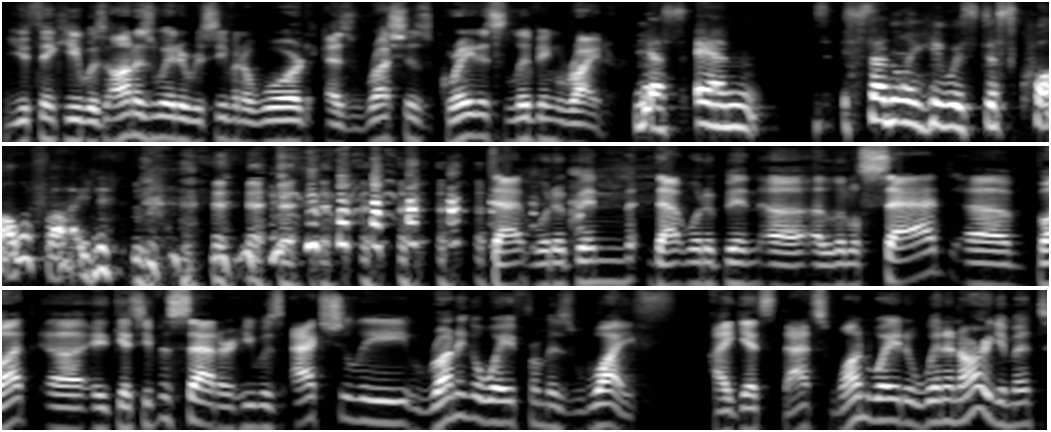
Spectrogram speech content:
You think he was on his way to receive an award as Russia's greatest living writer? Yes, and suddenly he was disqualified. that would have been that would have been uh, a little sad, uh, but uh, it gets even sadder. He was actually running away from his wife. I guess that's one way to win an argument.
